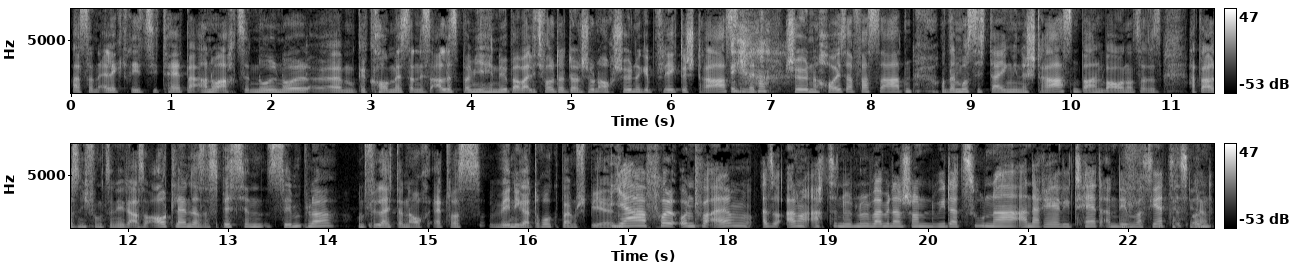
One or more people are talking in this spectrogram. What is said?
als dann Elektrizität bei Anno 1800 ähm, gekommen ist, dann ist alles bei mir hinüber, weil ich wollte dann schon auch schöne gepflegte Straßen mit schönen Häuserfassaden. Und dann musste ich da irgendwie eine Straßenbahn bauen und so, das hat alles nicht funktioniert. Also Outlanders ist ein bisschen simpler und vielleicht dann auch etwas weniger Druck beim Spielen. Ja, voll. Und vor allem, also Anno 1800 war mir dann schon wieder zu nah an der Realität, an dem, was jetzt ist. Ja. Und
